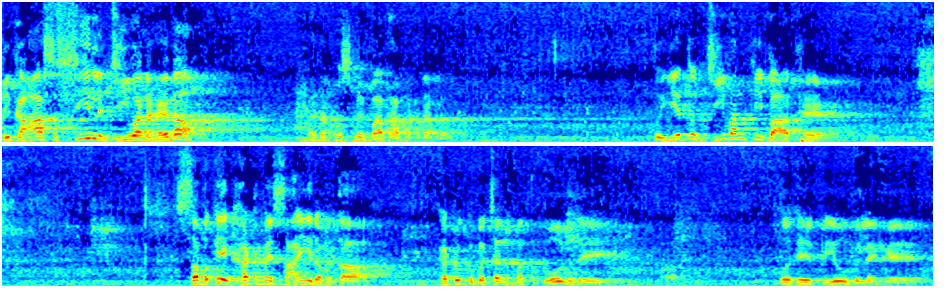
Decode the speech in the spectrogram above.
विकासशील जीवन है ना है ना उसमें बाधा मत डालो। तो ये तो जीवन की बात है। सबके घट में साई रमता कटुक वचन मत बोल रे। तो हे पियू मिलेंगे।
